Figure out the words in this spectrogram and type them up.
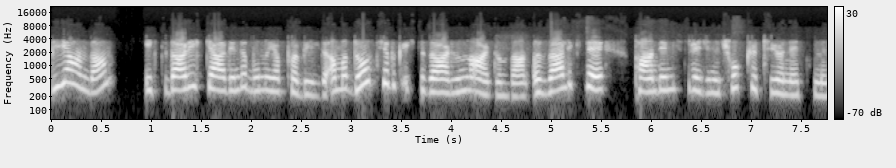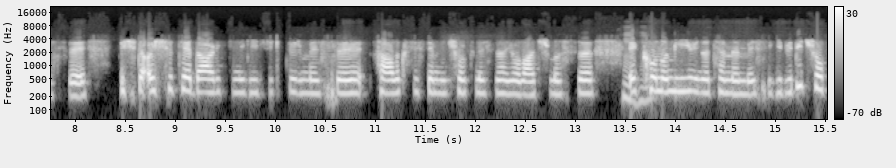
bir yandan iktidarı ilk geldiğinde bunu yapabildi. Ama 4 yıllık iktidarının ardından özellikle pandemi sürecini çok kötü yönetmesi, işte aşı tedarikini geciktirmesi, sağlık sisteminin çökmesine yol açması, hı hı. ekonomiyi yönetememesi gibi birçok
